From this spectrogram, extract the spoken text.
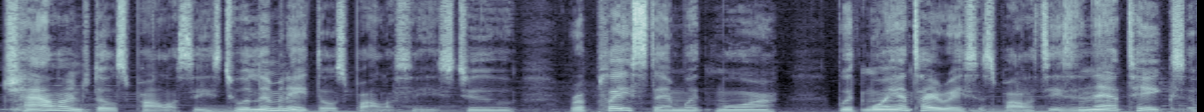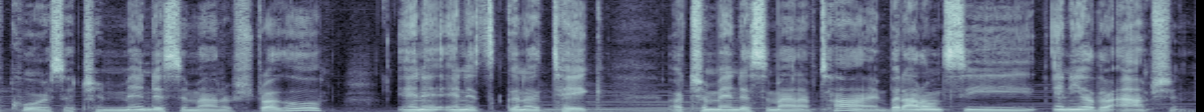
challenge those policies, to eliminate those policies, to replace them with more with more anti-racist policies. And that takes, of course, a tremendous amount of struggle and it, and it's going to take a tremendous amount of time. But I don't see any other option.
